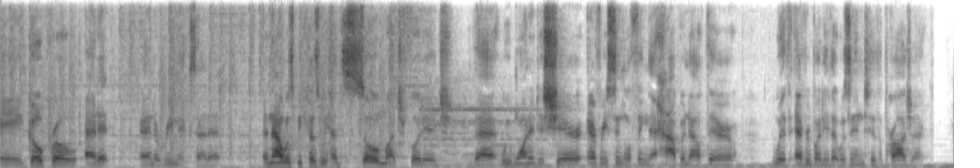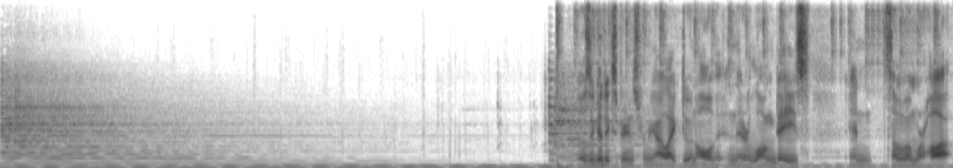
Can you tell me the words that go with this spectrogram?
a GoPro edit, and a remix edit. And that was because we had so much footage that we wanted to share every single thing that happened out there with everybody that was into the project. Was a good experience for me. I like doing all of it, and they were long days, and some of them were hot,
